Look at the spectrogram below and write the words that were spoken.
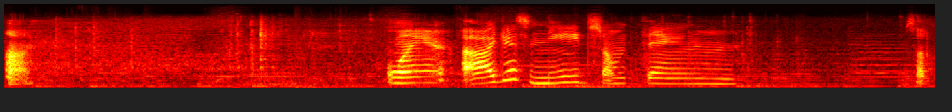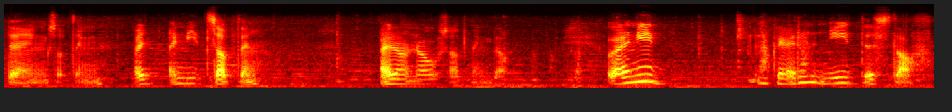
Uh where I just need something something something. I I need something. I don't know something though. But I need Okay, I don't need this stuff.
